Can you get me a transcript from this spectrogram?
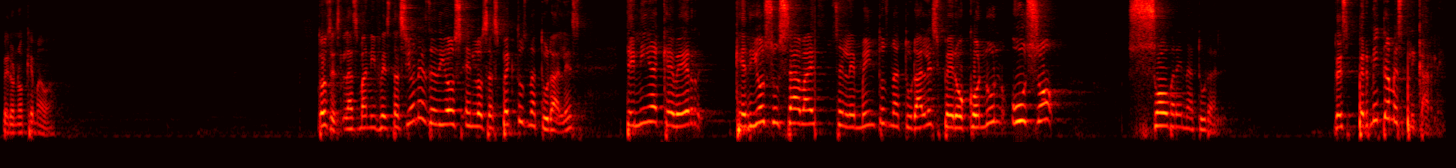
pero no quemaba. Entonces, las manifestaciones de Dios en los aspectos naturales tenía que ver que Dios usaba esos elementos naturales, pero con un uso sobrenatural. Entonces, permítame explicarle.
